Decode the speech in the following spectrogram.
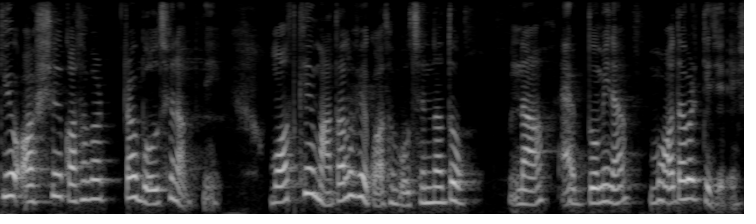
কেউ অশ্লীল কথাবার্তা বলছেন আপনি। মদ খেয়ে মাতাল হয়ে কথা বলছেন না তো? না, একদমই না। মদ আবার কি জিনিস?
